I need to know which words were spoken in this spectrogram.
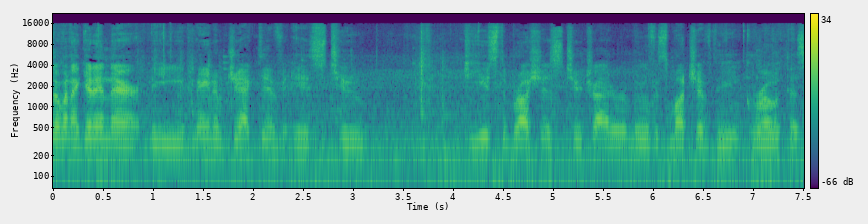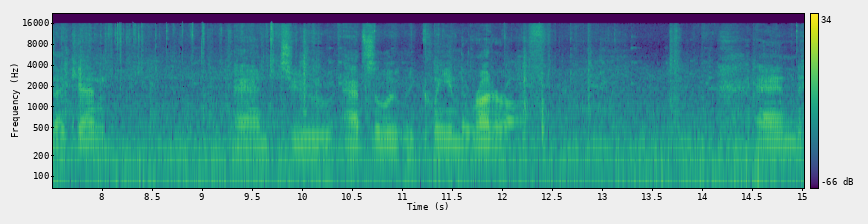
So when I get in there, the main objective is to to use the brushes to try to remove as much of the growth as I can and to absolutely clean the rudder off. And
